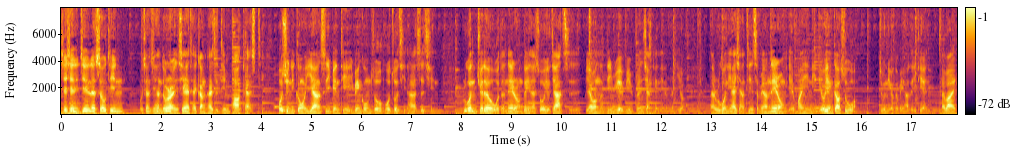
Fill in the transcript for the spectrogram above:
谢谢你今天的收听。我相信很多人现在才刚开始听 Podcast，或许你跟我一样是一边听一边工作或做其他的事情。如果你觉得我的内容对你来说有价值，不要忘了订阅并分享给你的朋友。那如果你还想听什么样的内容，也欢迎你留言告诉我。祝你有个美好的一天，拜拜。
